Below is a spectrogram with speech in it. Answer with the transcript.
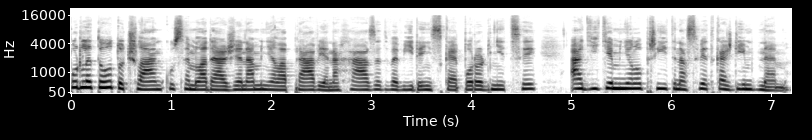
Podle tohoto článku se mladá žena měla právě nacházet ve vídeňské porodnici a dítě mělo přijít na svět každým dnem.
